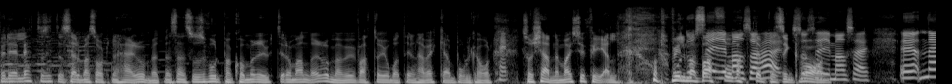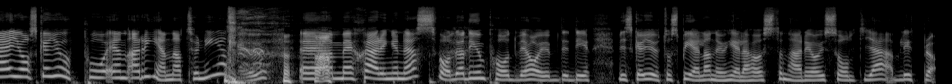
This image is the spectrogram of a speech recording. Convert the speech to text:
För det är lätt att sitta och säga de här sakerna i det här rummet men sen så, så fort man kommer ut i de andra rummen vi varit och jobbat i den här veckan på olika håll Nej. så känner man sig fel. Och då vill och då man bara säger få man så vatten här, på sin så kvarn. säger man så här eh, nej jag ska ju upp på en arenaturné nu eh, med Skäringen Näsvold. Ja, det är ju en podd, vi, har ju, det, det, vi ska ju ut och spela nu hela hösten här. Det har ju sålt jävligt bra.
